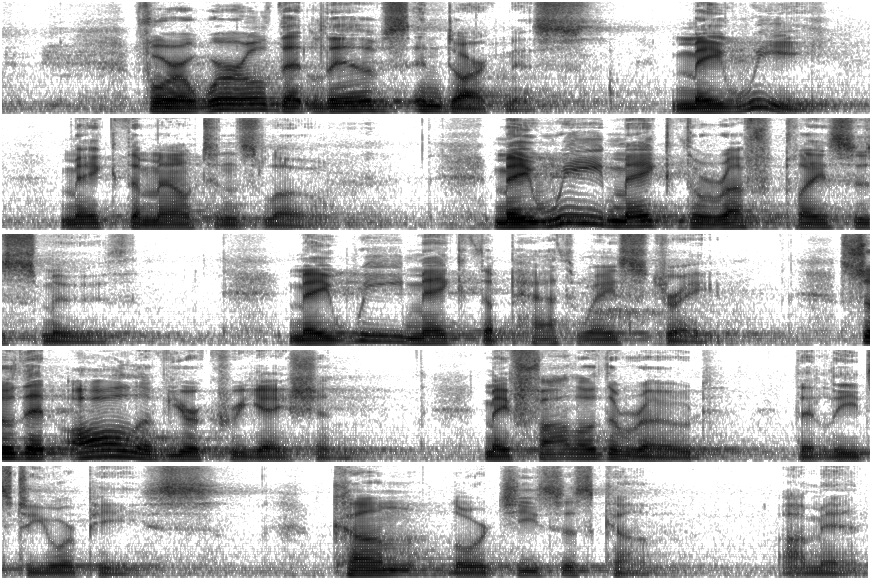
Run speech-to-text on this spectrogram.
For a world that lives in darkness, may we make the mountains low. May we make the rough places smooth. May we make the pathway straight, so that all of your creation may follow the road that leads to your peace. Come, Lord Jesus, come. Amen.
